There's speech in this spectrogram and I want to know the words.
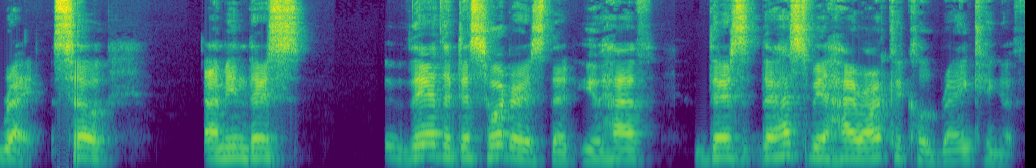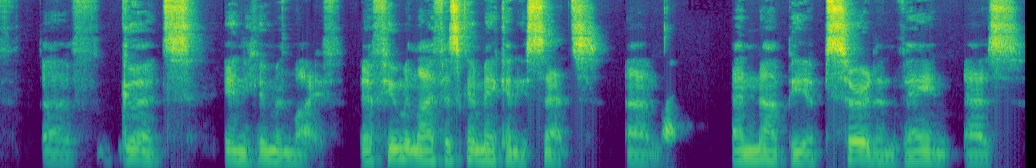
Right. So, I mean, there's, there the disorder is that you have there's there has to be a hierarchical ranking of of goods in human life if human life is going to make any sense um, and not be absurd and vain as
